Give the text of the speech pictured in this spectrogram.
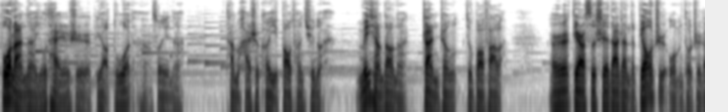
波兰呢，犹太人是比较多的啊，所以呢。他们还是可以抱团取暖，没想到呢，战争就爆发了。而第二次世界大战的标志，我们都知道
